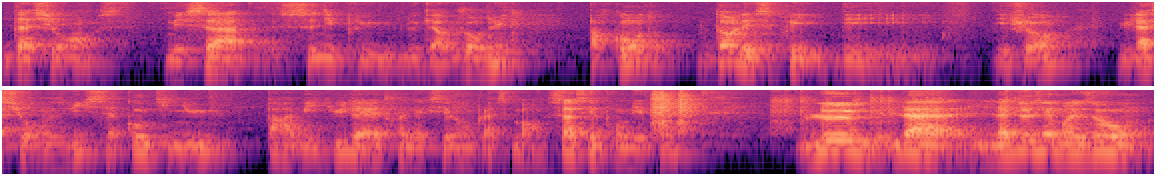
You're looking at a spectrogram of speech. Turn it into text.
d'assurance. Mais ça, ce n'est plus le cas aujourd'hui. Par contre, dans l'esprit des, gens, l'assurance vie, ça continue par habitude à être un excellent placement. Ça, c'est le premier point. la, deuxième raison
